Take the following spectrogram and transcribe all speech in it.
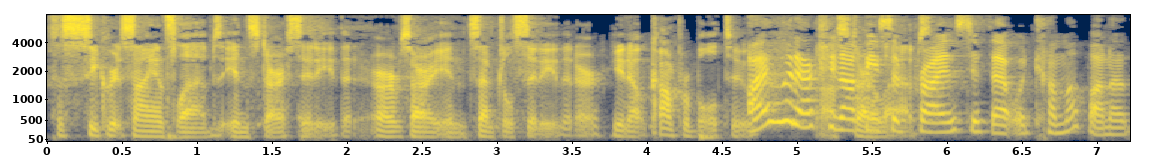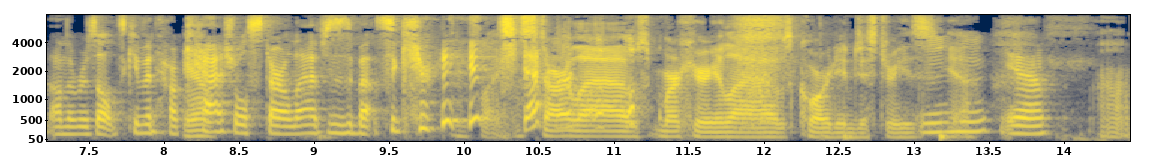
secret science labs in Star City that, or sorry, in Central City that are, you know, comparable to. I would actually uh, not Star be Labs. surprised if that would come up on a, on the results, given how Yeah. casual Star Labs is about security. Like. Star Labs, Mercury Labs, Kord Industries. Yeah. yeah. Uh,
